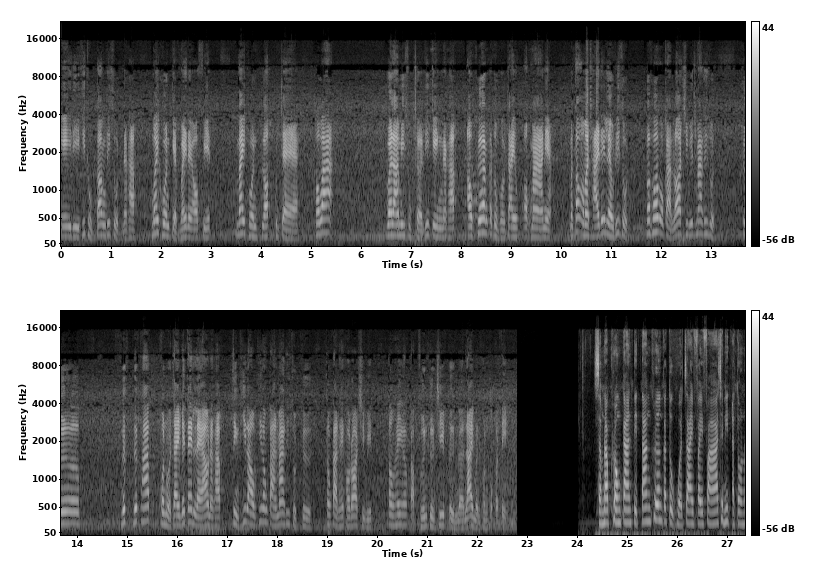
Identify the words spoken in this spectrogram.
AED ที่ถูกต้องที่สุดนะครับ ไม่ควรเก็บไว้ในออฟฟิศไม่ควรล็อกกุญแจ เพราะว่าเวลามีฉุกเฉินจริงๆนะครับ เอาเครื่องกระตุกหัวใจออกมาเนี่ย มันต้องเอามาใช้ได้เร็วที่สุด เพื่อเพิ่มโอกาสรอดชีวิตมากที่สุด คือนึกนึกภาพคนหัวใจไม่เต้นแล้วนะครับ สิ่งที่เราที่ต้องการมากที่สุดคือ ต้องการให้เขารอดชีวิต ต้องให้เขากลับฟื้นคืนชีพตื่นเดินได้เหมือนคนปกติ สำหรับโครงการติดตั้งเครื่องกระตุกหัวใจไฟฟ้าชนิดอัตโน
